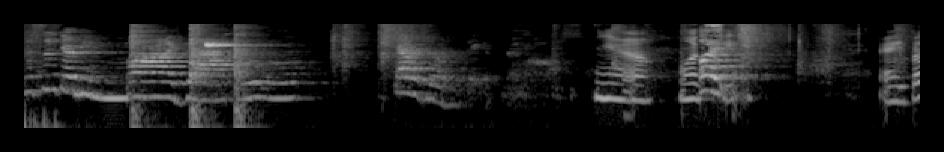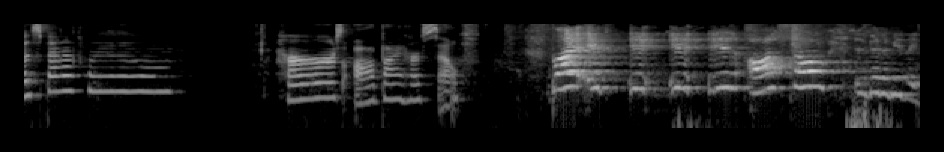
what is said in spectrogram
This is gonna be my bathroom. That was not as big as my mom's. Yeah, let's see. Ava's bathroom. Hers all by herself. But it it it, it also is gonna be the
